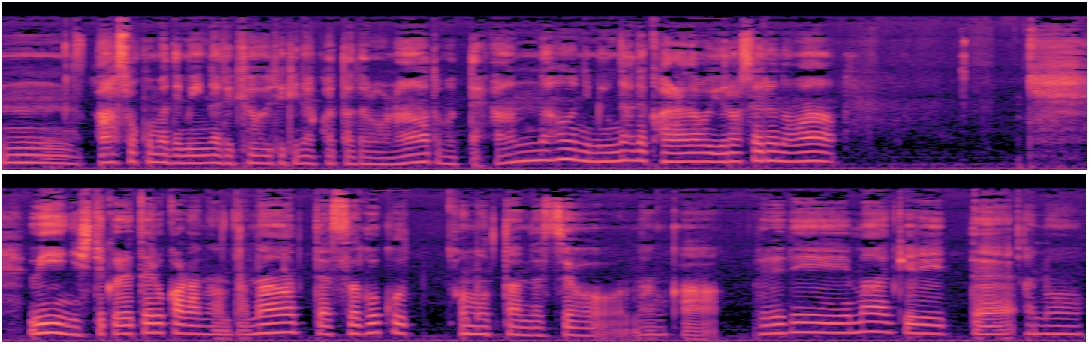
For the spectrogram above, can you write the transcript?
うんあそこまでみんなで共有できなかっただろうなと思って。あんな風にみんなで体を揺らせるのは「We」にしてくれてるからなんだなってすごく思ったんですよ。なんかフレディ・マーキュリーってあの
